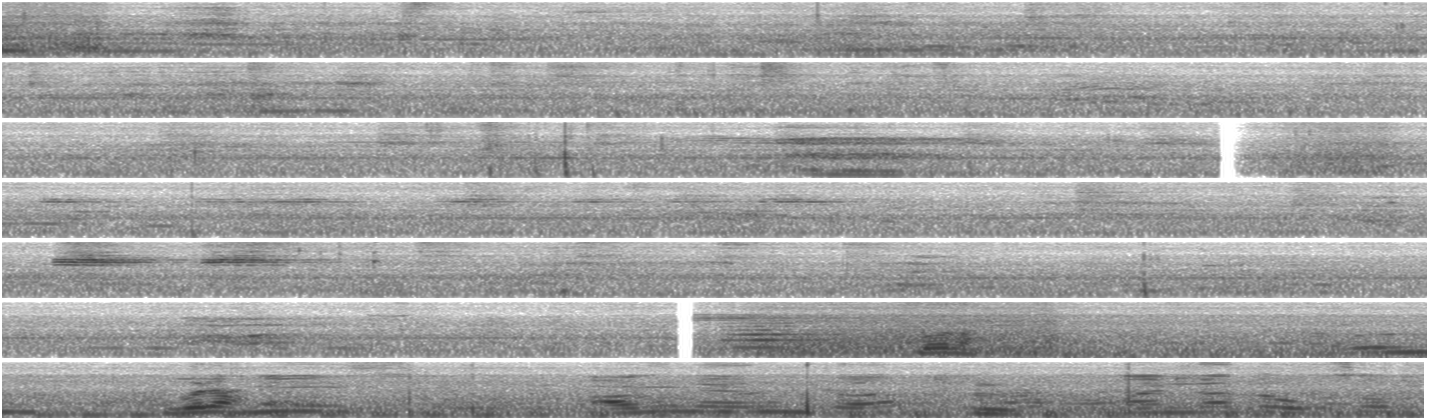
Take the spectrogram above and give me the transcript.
남거나 बोला बोला अजून येऊन का मांडला तो उत्सव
